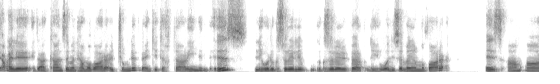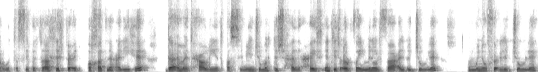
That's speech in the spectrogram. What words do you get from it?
على إذا كان زمنها مضارع الجملة فأنت تختارين ال is اللي هو ال auxiliary verb اللي هو لزمن المضارع. is am are والتصريف الثالث للفعل. أخذنا عليها. دائما تحاولين تقسمين جملتك حيث أنت تعرفين منو الفاعل بالجملة ومنو فعل الجملة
